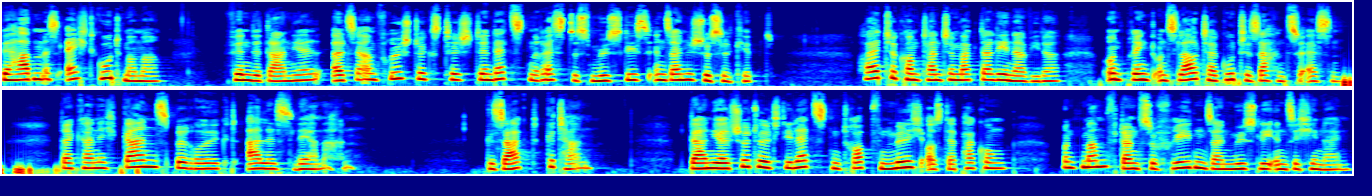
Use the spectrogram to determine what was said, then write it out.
Wir haben es echt gut, Mama, findet Daniel, als er am Frühstückstisch den letzten Rest des Müslis in seine Schüssel kippt. Heute kommt Tante Magdalena wieder und bringt uns lauter gute Sachen zu essen. Da kann ich ganz beruhigt alles leer machen. Gesagt, getan. Daniel schüttelt die letzten Tropfen Milch aus der Packung und mampft dann zufrieden sein Müsli in sich hinein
